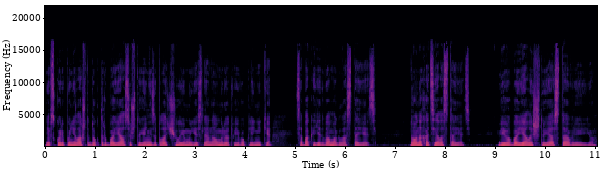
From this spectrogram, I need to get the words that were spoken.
я вскоре поняла, что доктор боялся, что я не заплачу ему, если она умрет в его клинике. Собака едва могла стоять. Но она хотела стоять. Вива боялась, что я оставлю ее.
